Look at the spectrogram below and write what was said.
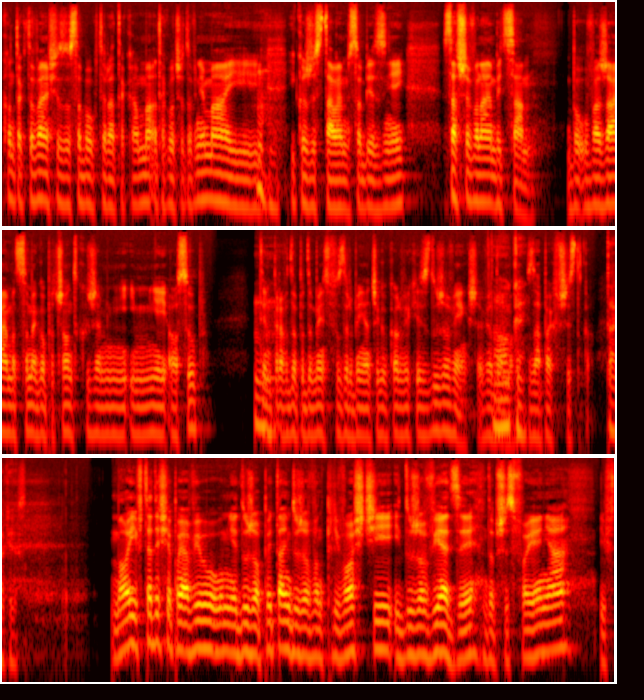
kontaktowałem się z osobą, która taka ma, taką czatownię ma i, Mhm. i korzystałem sobie z niej. Zawsze wolałem być sam, bo uważałem od samego początku, że im mniej osób, tym Mhm. prawdopodobieństwo zrobienia czegokolwiek jest dużo większe. Wiadomo, Okej. zapach, wszystko. Tak jest. No i wtedy się pojawiło u mnie dużo pytań, dużo wątpliwości i dużo wiedzy do przyswojenia. I w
